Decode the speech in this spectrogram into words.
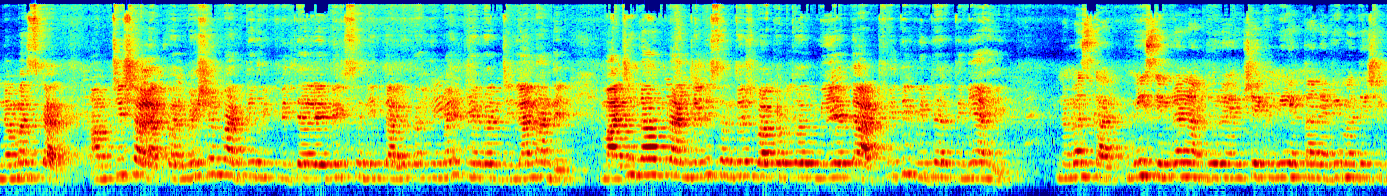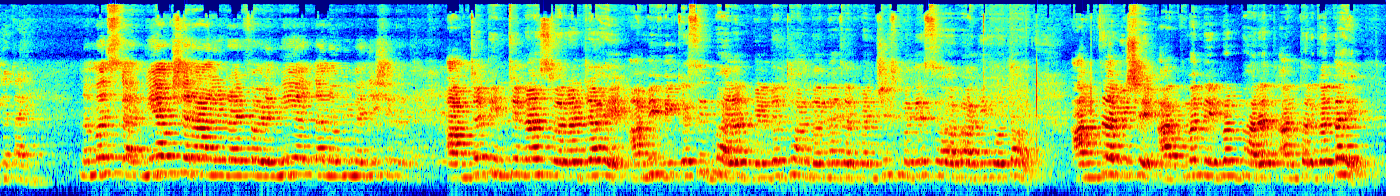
नमस्कार. आमची शाळा परमेश्वर माध्यमिक विद्यालय विकसनी तालुका हिमायतनगर जिल्हा नांदेड. माझे नाव प्रांजली संतोष बाकोटकर मी इयत्ता आठवीतील विद्यार्थिनी आहे. नमस्कार. मी सिमरन अब्दुल रहीम शेख. मी इयत्ता नववीमध्ये शिकत आहे. नमस्कार. मी अक्षरा आणि रायफळे. मी आता नववी मध्ये शिकत आहे. आमच्या टीमचे नाव स्वराज्य आहे. आम्ही विकसित भारत बिल्डोथॉन दोन हजार पंचवीसमध्ये सहभागी होत आहोत. आमचा विषय आत्मनिर्भर भारत अंतर्गत आहे.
